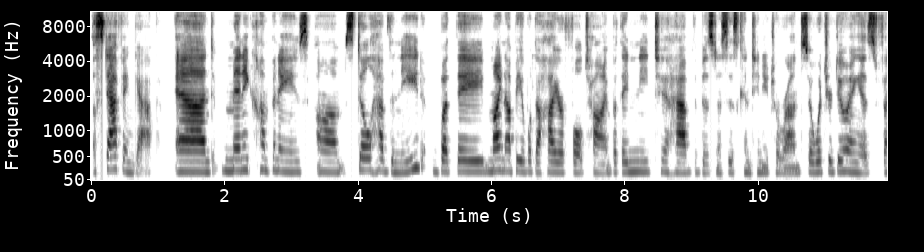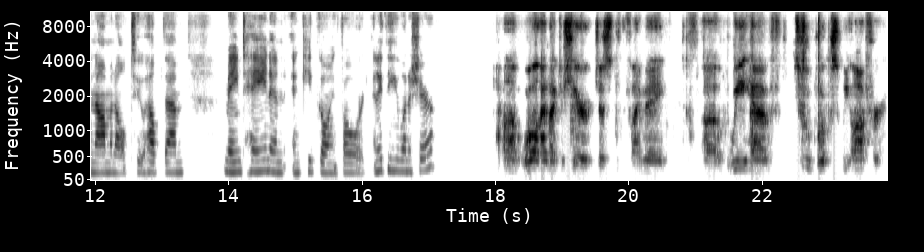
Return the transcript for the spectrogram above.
a staffing gap. And many companies um, still have the need, but they might not be able to hire full time, but they need to have the businesses continue to run. So, what you're doing is phenomenal to help them maintain and, and keep going forward. Anything you want to share? Uh, well, I'd like to share, just if I may, uh, we have two books we offer.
